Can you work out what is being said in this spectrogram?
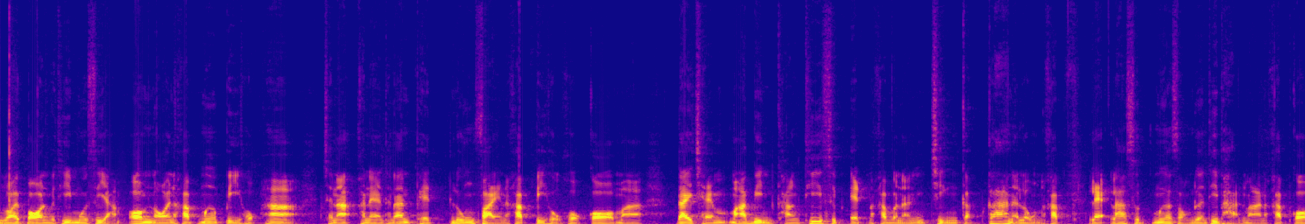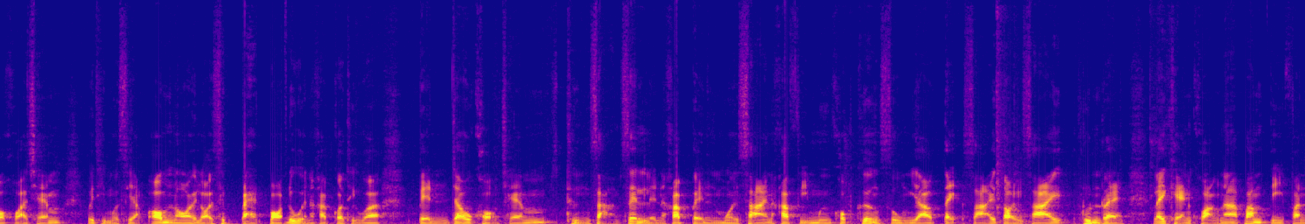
100 ปอนด์เวทีมวยสยามอ้อมน้อยนะครับเมื่อปี 65 ชนะคะแนนทางด้านเพชรลุงไฟนะครับปี 66 ก็มาได้แชมป์ม้าบินครั้งที่ 11 นะครับวันนั้นชิงกับกล้านรงนะครับและล่าสุดเมื่อ 2 เดือนที่ผ่านมานะครับก็คว้าแชมป์เวทีมวยสยามอ้อมน้อย 118 ปอนด์ด้วยนะครับก็ถือว่า เป็นเจ้าของแชมป์ถึง 3 เส้นเลยนะครับ เป็นมวยซ้ายนะครับ ฝีมือครบเครื่องสูงยาวเตะซ้ายต่อยซ้ายรุนแรง ไล่แขนขวางหน้าปั้มตีฟัน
